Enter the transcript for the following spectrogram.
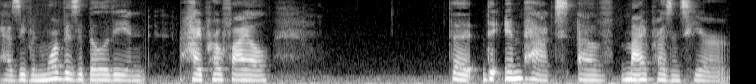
has even more visibility and high profile. The, the impact of my presence here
